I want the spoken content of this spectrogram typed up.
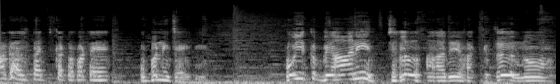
ਆ ਗੱਲ ਤਾਂ ਘੱਟੋ ਘੱਟ ਉੱਭਰਨੀ ਚਾਹੀਦੀ ਹੈ। ਕੋਈ ਇੱਕ ਬਿਆਨ ਹੀ ਚਲੋ ਆਦੇ ਹੱਕ ਚ, ਨੋ।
